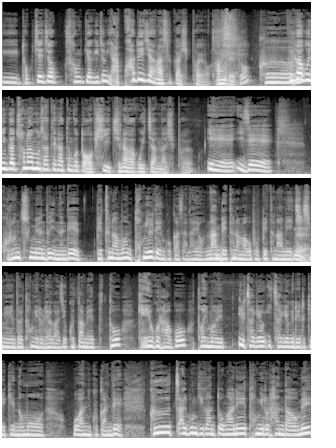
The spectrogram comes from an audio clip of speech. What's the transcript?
이 독재적 성격이 좀 약화되지 않았을까 싶어요. 아무래도 그, 그러다 보니까 천안문 사태 같은 것도 없이 지나가고 있지 않나 싶어요. 예, 이제 그런 측면도 있는데 베트남은 통일된 국가잖아요. 남베트남하고 북베트남이 음. 네. 70년도에 통일을 해가지고 그다음에 또 개혁을 하고 더이 뭐 1차 개혁, 2차 개혁을 이렇게 이렇게 넘어온 국가인데 그 짧은 기간 동안에 통일을 한 다음에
